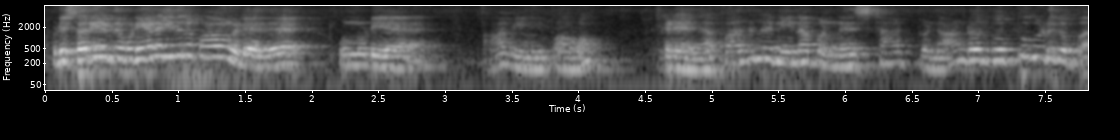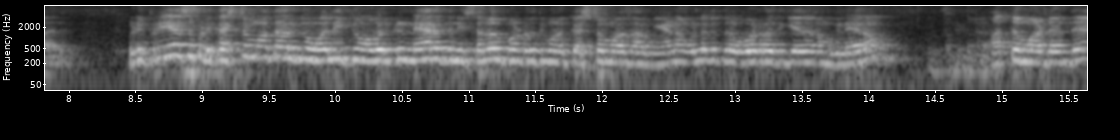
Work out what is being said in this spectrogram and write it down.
அப்படி சரீரத்தை ஏன்னா இதுல பாவம் கிடையாது. உன்னுடைய ஆவி நீ பாவம் கிடையாது. அப்ப அதுல நீ என்ன பண்ணு? ஸ்டார்ட் பண்ணு. ஆண்டவருக்கு ஒப்பு கொடுக்க பாரு. இப்படி பிரயாசப்படி கஷ்டமா தான் இருக்கும். வலிக்கும். அவருக்கு நேரத்தை நீ செலவு பண்றதுக்கு உனக்கு கஷ்டமா தான் இருக்கும். ஏன்னா உலகத்துல ஓடுறதுக்கு ஏதோ நமக்கு நேரம் பத்த மாட்டேங்குது.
